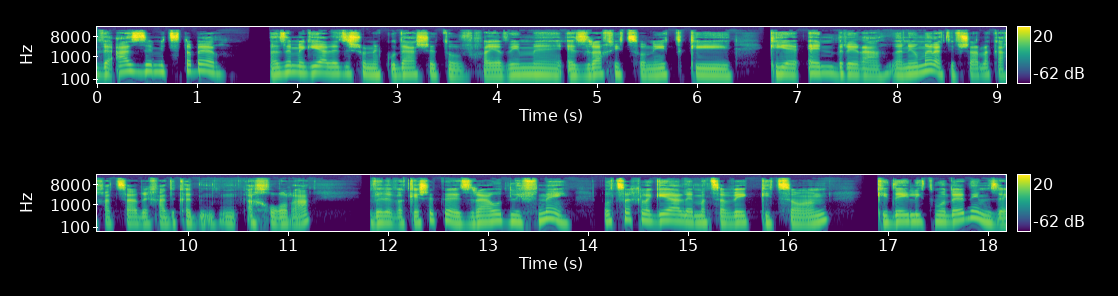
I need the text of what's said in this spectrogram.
ואז זה מצטבר. ואז זה מגיע לאיזושהי נקודה שטוב, חייבים אה, עזרה חיצונית כי, כי אין ברירה. ואני אומרת, אפשר לקחת צעד אחד אחורה, ולבקש את העזרה עוד לפני. לא צריך להגיע למצבי קיצון כדי להתמודד עם זה,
